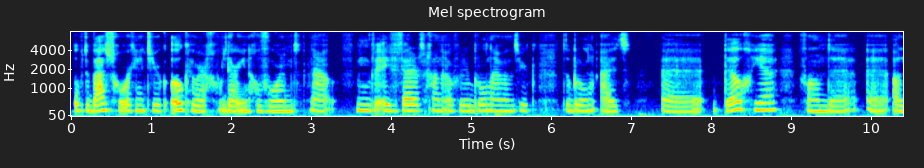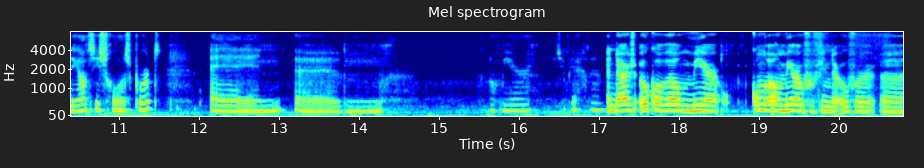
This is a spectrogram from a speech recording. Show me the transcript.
op de basisschool word je natuurlijk ook heel erg daarin gevormd. Nou, om even verder te gaan over de bronnen, hebben we natuurlijk de bron uit eh, België van de eh Alliantie School en Sport. En ehm nog meer. En daar is ook al wel meer, konden we al meer over vinden over eh,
